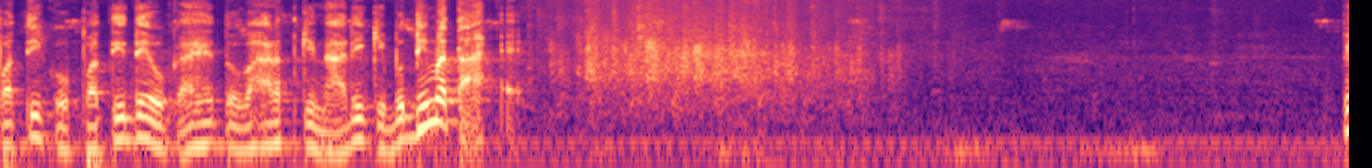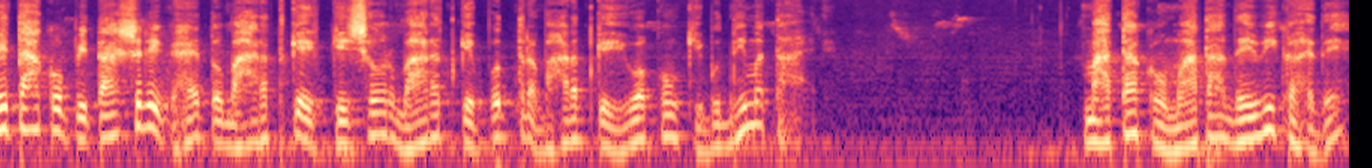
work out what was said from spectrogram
पति को पति देव कहे तो भारत की नारी की बुद्धिमता है। पिता को पिताश्री कहे तो भारत के किशोर भारत के पुत्र भारत के युवकों की बुद्धिमता है माता को माता देवी कह दे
